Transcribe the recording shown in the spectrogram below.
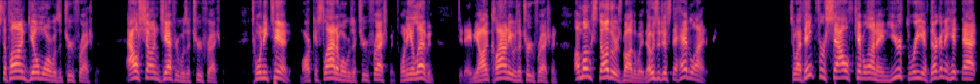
Stephon Gilmore was a true freshman. Alshon Jeffery was a true freshman. 2010, Marcus Lattimore was a true freshman. 2011, Jadeveon Clowney was a true freshman, amongst others, by the way. Those are just the headliners. So I think for South Carolina in year three, if they're going to hit that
